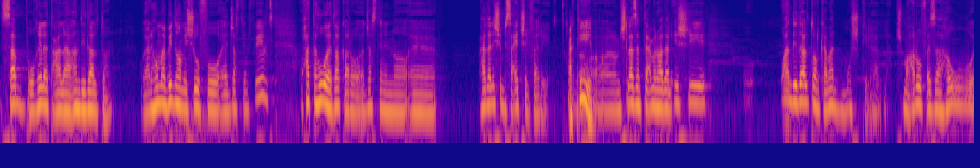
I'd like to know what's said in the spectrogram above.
سب وغلط على أندي دالتون. ويعني هم بدهم يشوفوا آه، جاستن فيلدز. وحتى هو ذكروا جاستن إنه آه، هذا الإشي بيساعدش الفريق. أكيد. آه، مش لازم تعملوا هذا الإشي. وأندي دالتون كمان مشكلة هلا. مش معروف إذا هو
